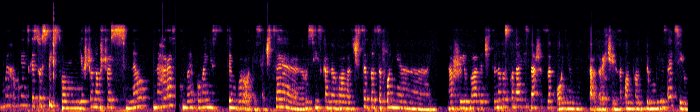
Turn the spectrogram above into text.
Ми громадянське суспільство. Якщо нам щось не, не гаразд, ми повинні з цим боротися. Чи це російська навала, чи це беззаконня нашої влади, чи це недосконалість наших законів? Та до речі, закон про демобілізацію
